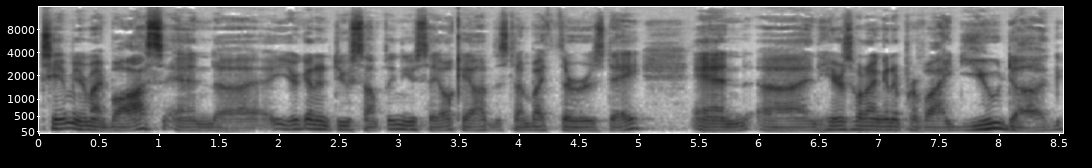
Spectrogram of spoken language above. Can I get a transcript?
Tim, you're my boss, and uh, you're going to do something. You say, okay, I'll have this done by Thursday, and uh, and here's what I'm going to provide you, Doug,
